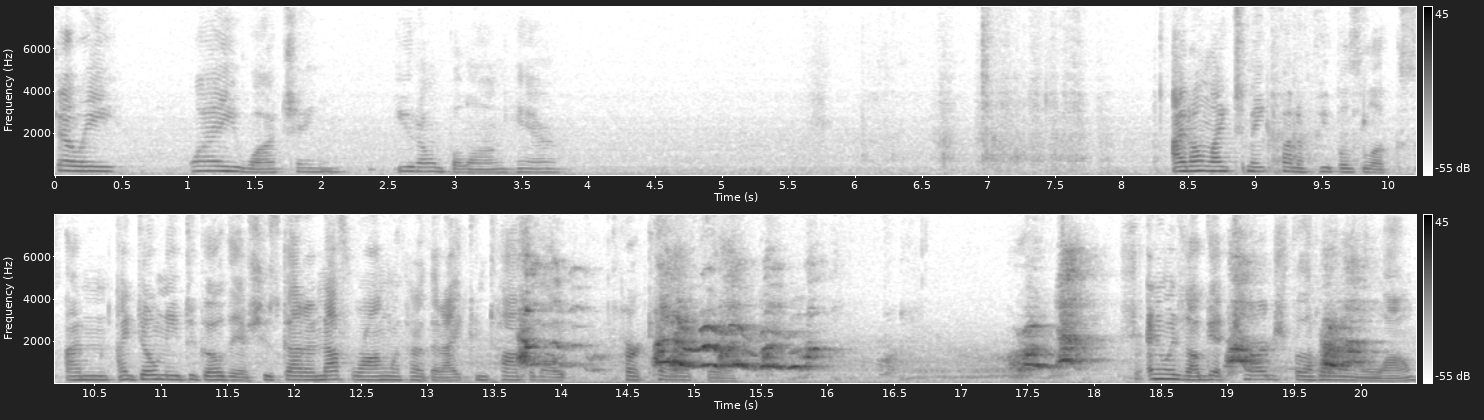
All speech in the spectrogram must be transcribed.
Joey, why are you watching? You don't belong here. I don't like to make fun of people's looks. I'm I don't need to go there. She's got enough wrong with her that I can talk about her character. So anyways, I'll get charged for the hole in the wall.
